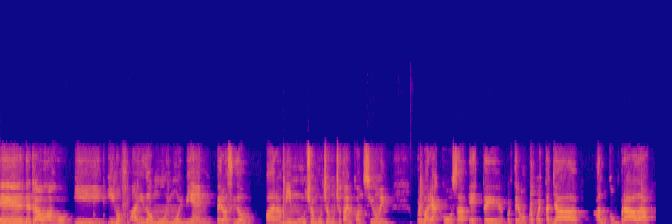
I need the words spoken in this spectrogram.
eh, de trabajo y, y nos ha ido muy, muy bien, pero ha sido para mí mucho, mucho, mucho time consuming por varias cosas, este, porque tenemos propuestas ya compradas,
